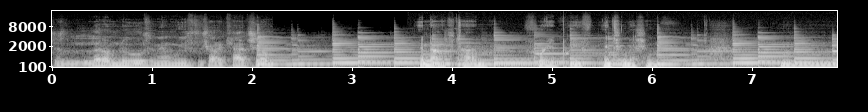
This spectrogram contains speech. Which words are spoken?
just let them loose, and then we used to try to catch them. And now it's time for a brief intermission. And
